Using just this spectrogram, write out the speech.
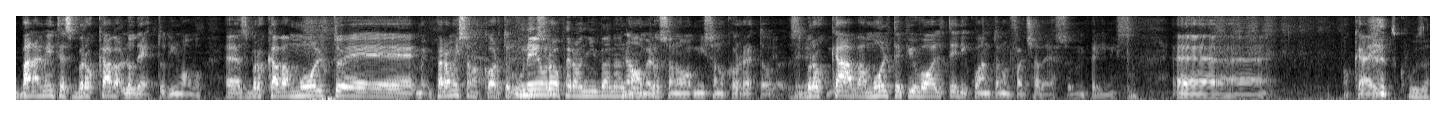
banalmente sbroccava, l'ho detto di nuovo, eh, sbroccava molto e... però mi sono accorto che... Un euro sono- per ogni banalmente. No, me lo sono, mi sono corretto. Sbroccava molte più volte di quanto non faccia adesso, in primis. Eh, ok? Scusa,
